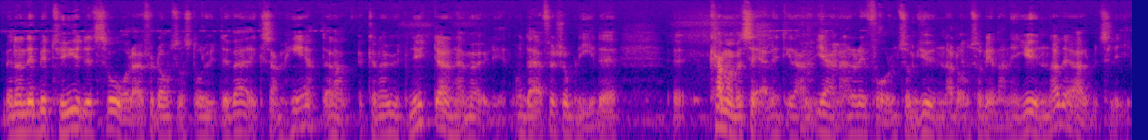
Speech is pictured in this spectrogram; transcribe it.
Medan det är betydligt svårare för de som står ute i verksamheten att kunna utnyttja den här möjligheten. Och därför så blir det, eh, kan man väl säga lite grann, gärna en reform som gynnar de som redan är gynnade i arbetslivet.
